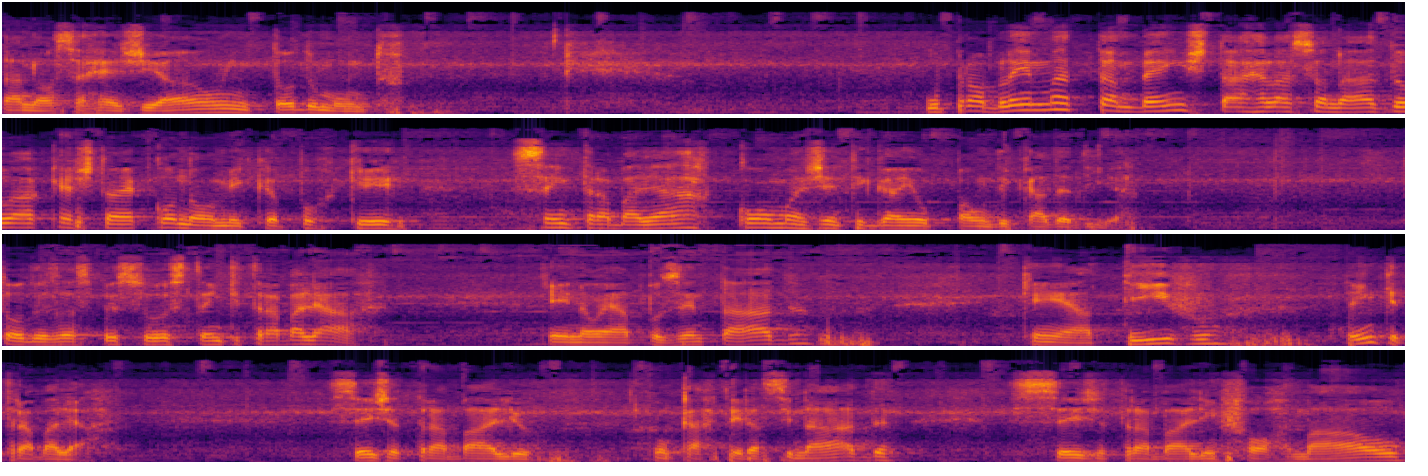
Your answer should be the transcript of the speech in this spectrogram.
na nossa região e em todo o mundo. O problema também está relacionado à questão econômica, porque sem trabalhar, como a gente ganha o pão de cada dia? Todas as pessoas têm que trabalhar. Quem não é aposentado, quem é ativo, tem que trabalhar seja trabalho com carteira assinada, seja trabalho informal,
